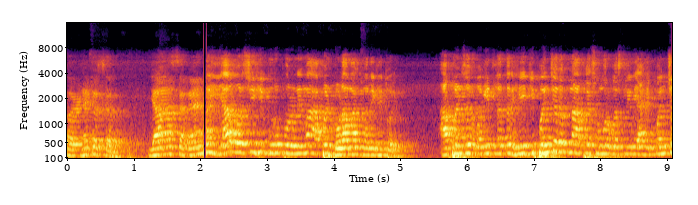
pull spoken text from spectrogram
कर्णेकर सर. या सगळ्यांनी या वर्षी ही गुरुपौर्णिमा आपण डोळामार्गमध्ये घेतोय. आपण जर बघितलं तर हे जी पंचरत्न आपल्यासमोर बसलेली आहे पंच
